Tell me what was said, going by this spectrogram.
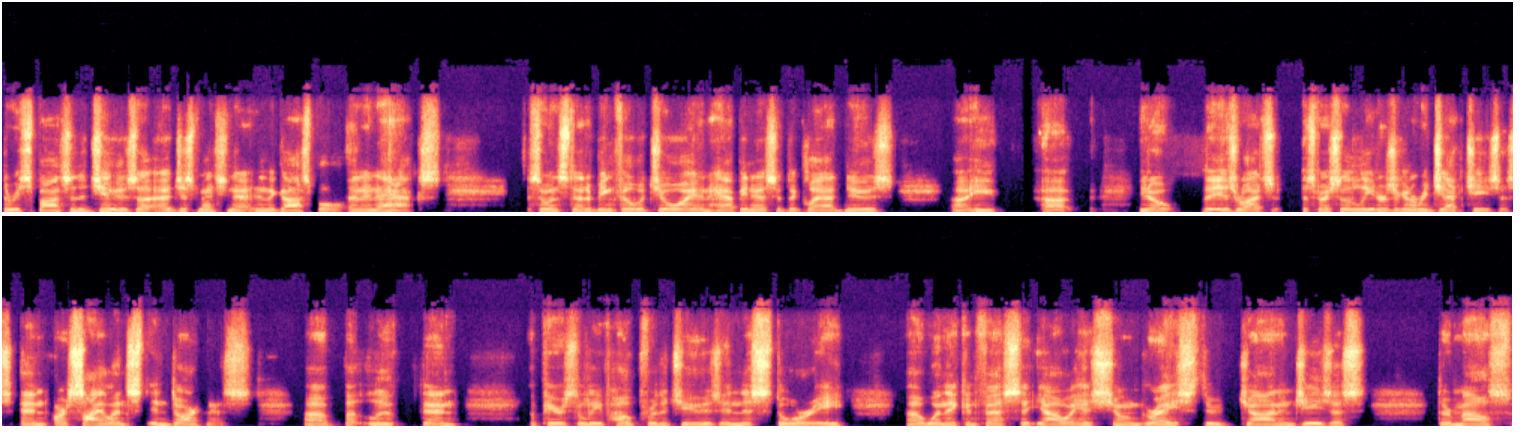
the response of the Jews. I, I just mentioned that in the gospel and in Acts. So instead of being filled with joy and happiness at the glad news, uh, he, uh, you know, the Israelites, especially the leaders, are going to reject Jesus and are silenced in darkness. Uh, but Luke then appears to leave hope for the Jews in this story uh, when they confess that Yahweh has shown grace through John and Jesus. Their mouths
